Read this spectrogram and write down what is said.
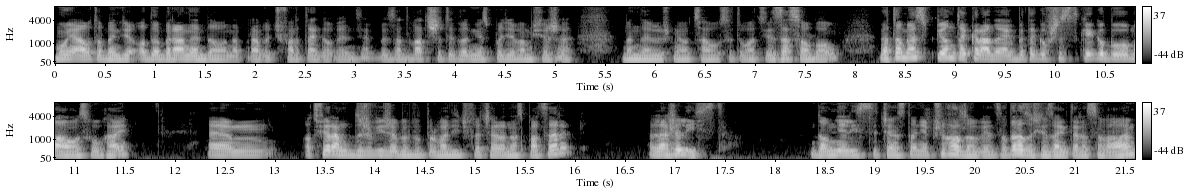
Moje auto będzie odebrane do naprawy czwartego, więc jakby za 2-3 tygodnie spodziewam się, że będę już miał całą sytuację za sobą. Natomiast w piątek rano, jakby tego wszystkiego było mało, słuchaj, em, otwieram drzwi, żeby wyprowadzić Fletchera na spacer, leży list. Do mnie listy często nie przychodzą, więc od razu się zainteresowałem.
